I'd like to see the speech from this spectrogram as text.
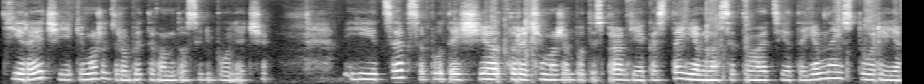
ті речі, які можуть зробити вам досить боляче. І це все буде ще, до речі, може бути справді якась таємна ситуація, таємна історія,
